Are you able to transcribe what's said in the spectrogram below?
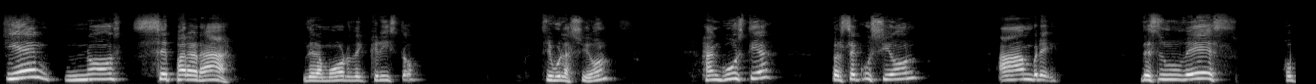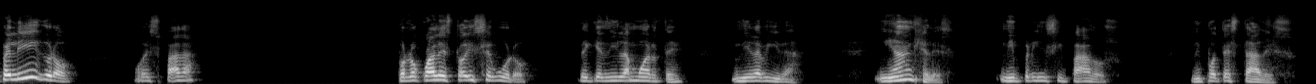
¿quién nos separará del amor de Cristo? Tribulación, angustia, persecución, hambre, desnudez o peligro o espada. Por lo cual estoy seguro de que ni la muerte, ni la vida, ni ángeles, ni principados, ni potestades,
